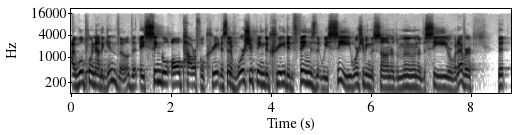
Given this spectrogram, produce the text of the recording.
I will point out again, though, that a single all powerful creator, instead of worshiping the created things that we see, worshiping the sun or the moon or the sea or whatever, that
